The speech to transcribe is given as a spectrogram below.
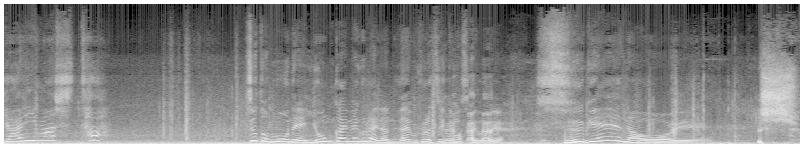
やりました。ちょっともうね、4回目ぐらいなんで、だいぶふらついてますけどね。すげえな、おい。よし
